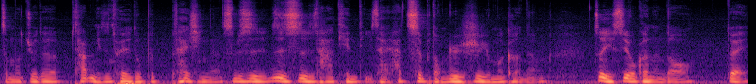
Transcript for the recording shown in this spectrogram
怎么觉得他每次推的都不不太行呢？是不是日式是他天敌菜？他吃不懂日式有没有可能？这也是有可能的哦。对，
